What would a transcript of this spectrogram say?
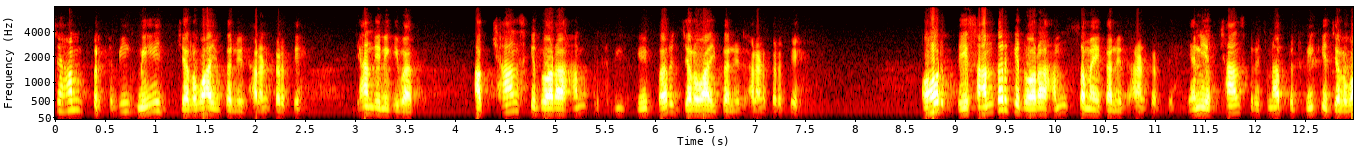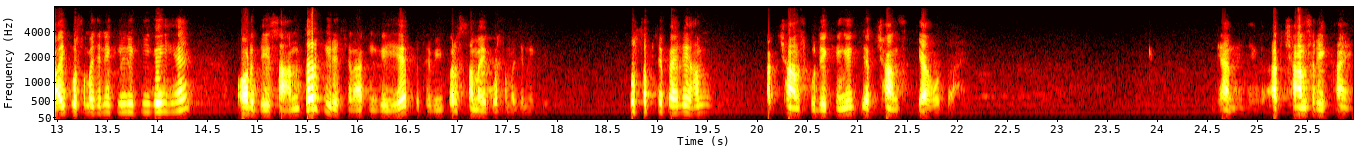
से हम पृथ्वी में जलवायु का निर्धारण करते हैं। ध्यान देने की बात है। अक्षांश के द्वारा हम पृथ्वी के पर जलवायु का निर्धारण करते हैं। और देशांतर के द्वारा हम समय का निर्धारण करते हैं। यानी अक्षांश की रचना पृथ्वी के जलवायु को समझने के लिए की गई है और देशांतर की रचना की गई है पृथ्वी पर समय को समझने के लिए। तो सबसे पहले हम अक्षांश को देखेंगे कि अक्षांश क्या होता है। ध्यान दीजिएगा, अक्षांश रेखाएँ।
